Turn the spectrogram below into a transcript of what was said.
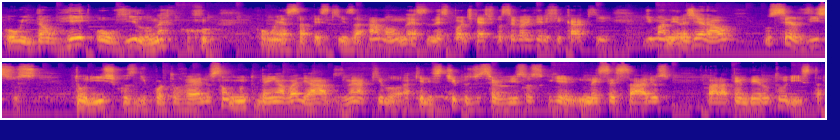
ou então reouvi-lo, né? com essa pesquisa à mão. Nesse, podcast você vai verificar que, de maneira geral, os serviços turísticos de Porto Velho são muito bem avaliados, né? Aquilo, aqueles tipos de serviços que necessários para atender o turista.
